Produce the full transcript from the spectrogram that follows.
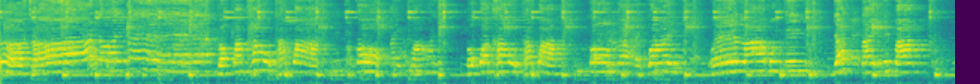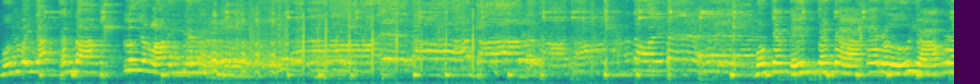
ช้าช้าหน่อยแม่บอกว่าเข้าทางปา กก็ไอ้ควายบอกว่าเข้าทางปากก็ไอ้ควาย เวลามึงกินยัดใส่ในปาก มึงไปยัดทางดากหรือยังไรเอ้จ้าจ้าจ้าจ้าหน่อยแม่มึงจะกินจะด่าก็หรืออย่างไร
